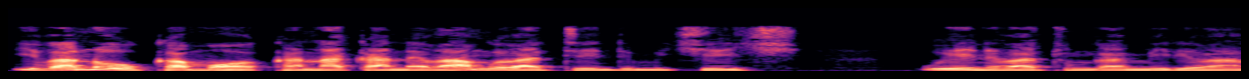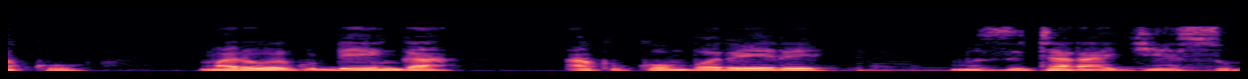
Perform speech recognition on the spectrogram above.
iva noukama hwakanaka nevamwe vatendi muchechi uye nevatungamiri vako. Mwari wekudenga akukomborere muzita rajesu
